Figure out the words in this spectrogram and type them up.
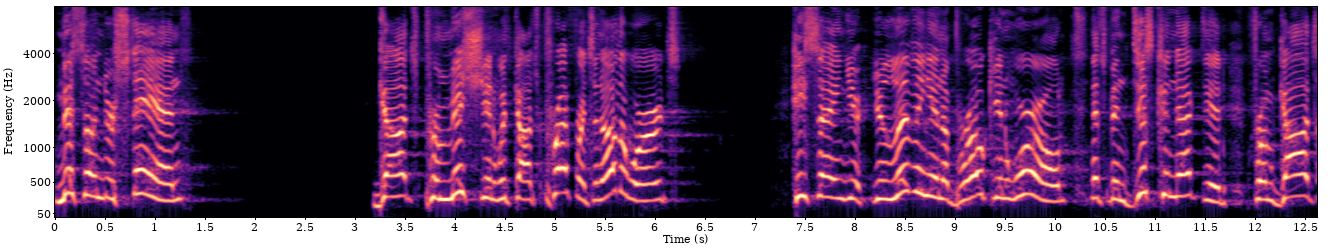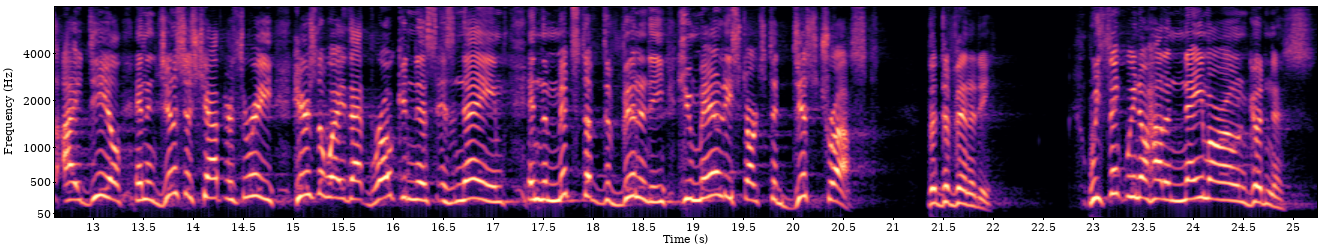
misunderstand God's permission with God's preference. In other words, He's saying you're, you're living in a broken world that's been disconnected from God's ideal. And in Genesis chapter 3, here's the way that brokenness is named. In the midst of divinity, humanity starts to distrust the divinity. We think we know how to name our own goodness.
